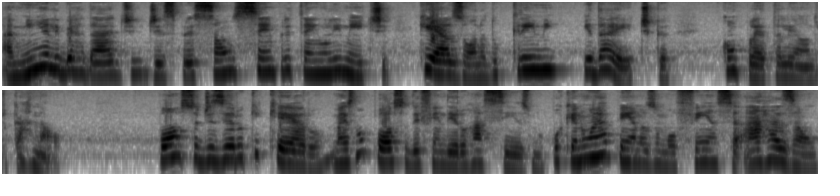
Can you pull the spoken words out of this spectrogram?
A minha liberdade de expressão sempre tem um limite, que é a zona do crime e da ética, completa Leandro Carnal. Posso dizer o que quero, mas não posso defender o racismo, porque não é apenas uma ofensa à razão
